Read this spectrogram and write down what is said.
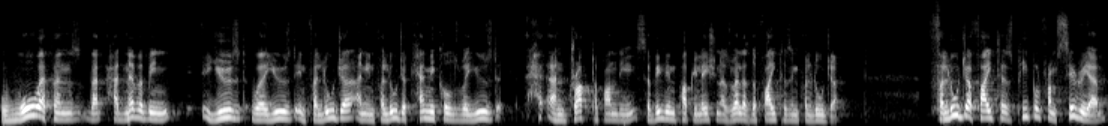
War weapons that had never been used were used in Fallujah, and in Fallujah, chemicals were used and dropped upon the civilian population as well as the fighters in Fallujah. Fallujah fighters, people from Syria,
